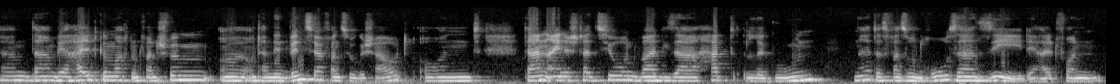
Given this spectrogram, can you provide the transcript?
Ähm, da haben wir Halt gemacht und waren schwimmen äh, und haben den Windsurfern zugeschaut. Und dann eine Station war dieser Hut Lagoon. Ne, das war so ein rosa See, der halt von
